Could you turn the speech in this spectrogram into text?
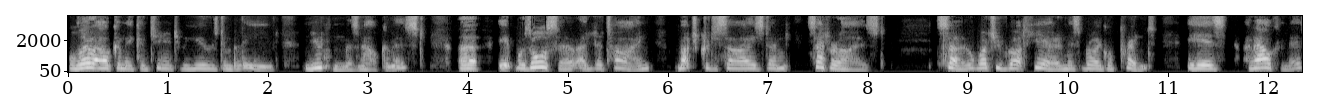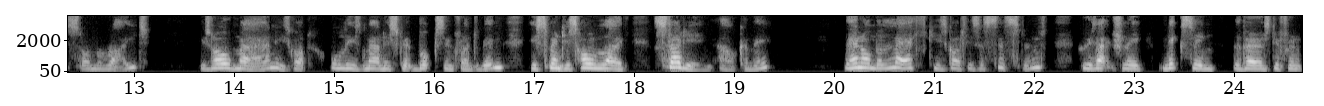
although alchemy continued to be used and believed, Newton was an alchemist, uh, it was also at the time much criticized and satirized. So what you've got here in this Bruegel print is an alchemist on the right. He's an old man, he's got all these manuscript books in front of him. He spent his whole life studying alchemy. Then on the left, he's got his assistant, who is actually mixing the various different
